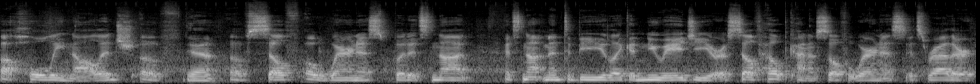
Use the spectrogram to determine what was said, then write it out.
a holy knowledge of Yeah. of self awareness, but it's not it's not meant to be like a new agey or a self help kind of self awareness. It's rather,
